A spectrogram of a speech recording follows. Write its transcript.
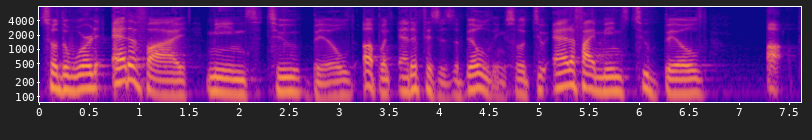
So the word edify means to build up. An edifice is a building. So to edify means to build up.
